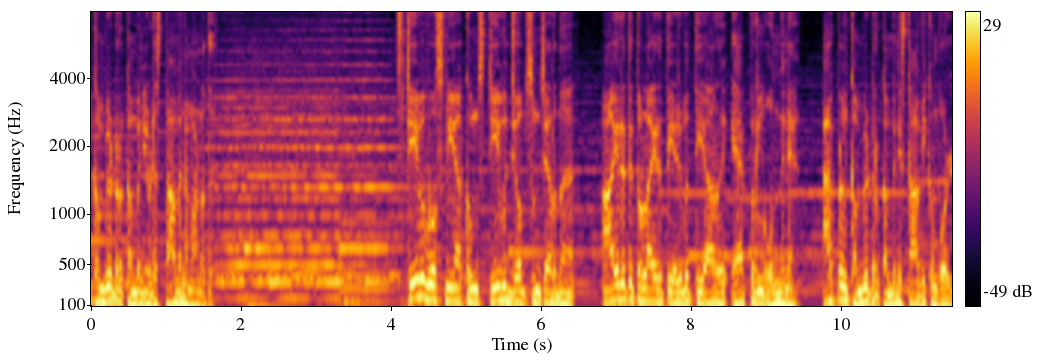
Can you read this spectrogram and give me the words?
കമ്പ്യൂട്ടർ കമ്പനിയുടെ സ്ഥാപനമാണത്. സ്റ്റീവ് വോസ്നിയാക്കും സ്റ്റീവ് ജോബ്സും ചേർന്ന് ആയിരത്തി തൊള്ളായിരത്തി എഴുപത്തിയാറ് ഏപ്രിൽ ഒന്നിന് ആപ്പിൾ കമ്പ്യൂട്ടർ കമ്പനി സ്ഥാപിക്കുമ്പോൾ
